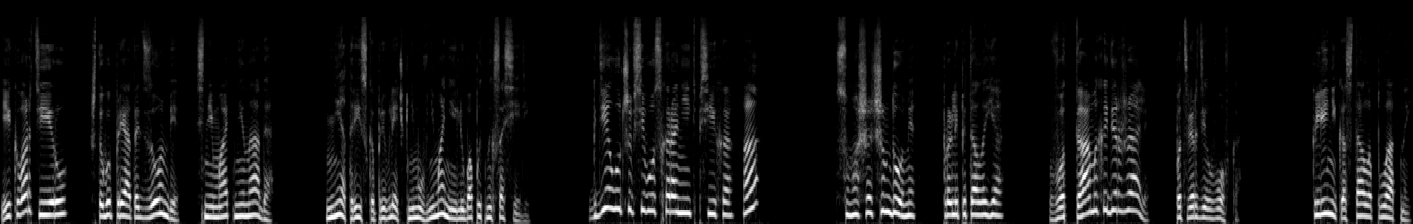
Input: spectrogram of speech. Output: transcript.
И квартиру, чтобы прятать зомби, снимать не надо. Нет риска привлечь к нему внимание любопытных соседей. Где лучше всего схоронить психа, а?» «В сумасшедшем доме», — пролепетала я. «Вот там их и держали», — подтвердил Вовка. Клиника стала платной.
